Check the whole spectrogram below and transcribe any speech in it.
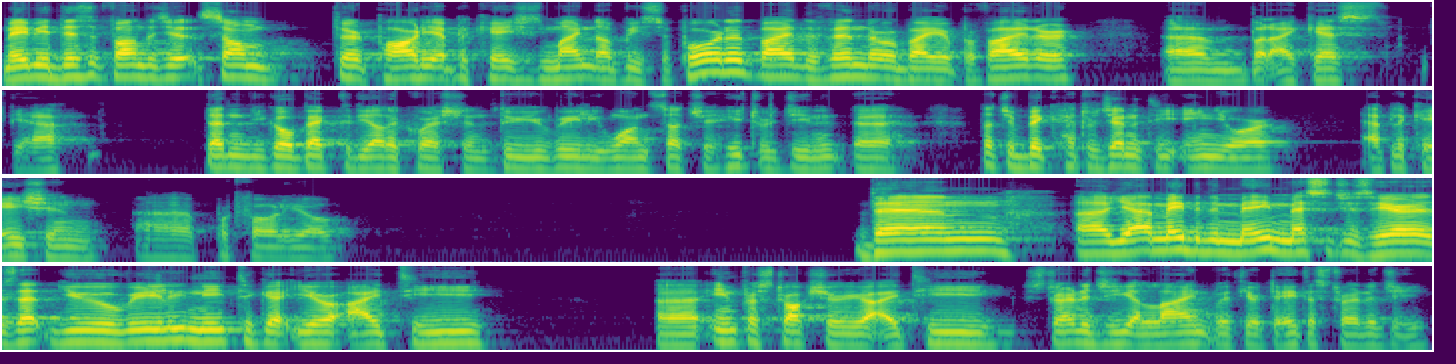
Maybe a disadvantage some third party applications might not be supported by the vendor or by your provider. Um, but I guess, yeah, then you go back to the other question: Do you really want such a heterogeneous, uh, such a big heterogeneity in your application uh, portfolio? Then, uh, yeah, maybe the main messages here is that you really need to get your IT uh, infrastructure, your IT strategy aligned with your data strategy.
